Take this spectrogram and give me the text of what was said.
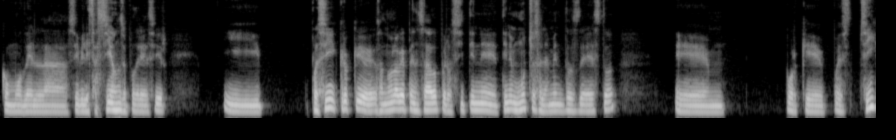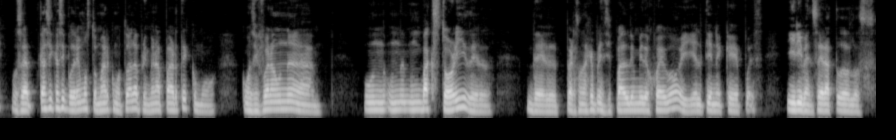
como de la civilización, se podría decir. Y pues sí, creo que, o sea, no lo había pensado, pero sí tiene, tiene muchos elementos de esto. Em, porque, pues sí, o sea, casi casi podríamos tomar como toda la primera parte como, como si fuera una, un, un, un backstory del, del personaje principal de un videojuego y él tiene que, pues, ir y vencer a todos los,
